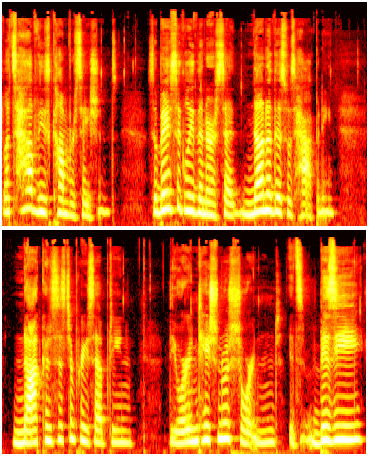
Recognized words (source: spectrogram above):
Let's have these conversations. So basically the nurse said none of this was happening not consistent precepting. The orientation was shortened. It's busy,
